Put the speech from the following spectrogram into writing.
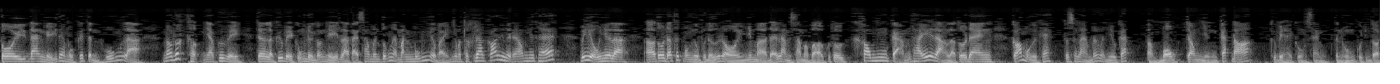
Tôi đang nghĩ ra một cái tình huống là nó rất thật nha quý vị. Cho nên là quý vị cũng đừng có nghĩ là tại sao minh tuấn lại manh mún như vậy. Nhưng mà thật ra có những người đàn ông như thế. Ví dụ như là à, tôi đã thích một người phụ nữ rồi nhưng mà để làm sao mà vợ của tôi không cảm thấy rằng là tôi đang có một người khác tôi sẽ làm rất là nhiều cách. Và một trong những cách đó quý vị hãy cùng xem tình huống của chúng tôi.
